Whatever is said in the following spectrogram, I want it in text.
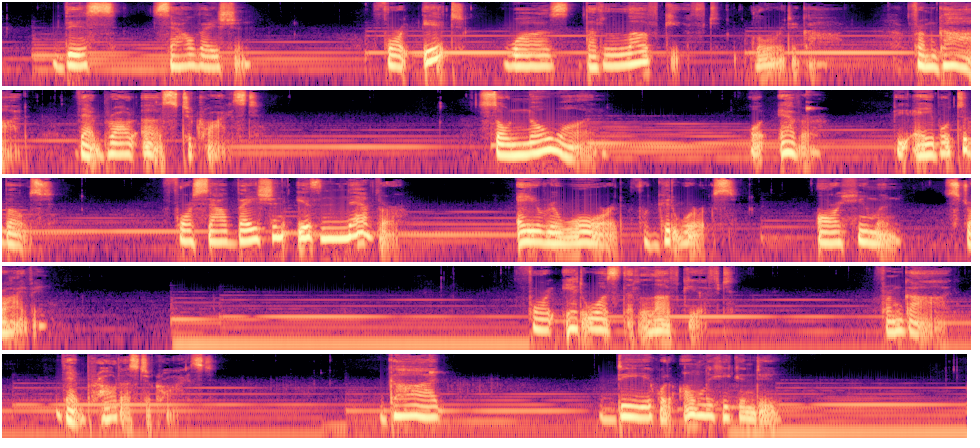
this salvation, for it was the love gift, glory to God, from God that brought us to Christ. So no one will ever be able to boast, for salvation is never a reward for good works or human striving. For it was the love gift from God that brought us to Christ. God did what only He can do.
